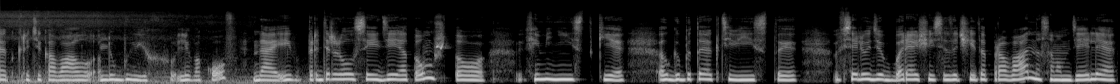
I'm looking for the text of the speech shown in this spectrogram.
Тед критиковал любых леваков, да, и придерживался идеи о том, что феминистки, ЛГБТ-активисты, все люди, борящиеся за чьи-то права, на самом деле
